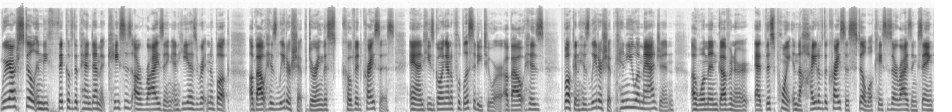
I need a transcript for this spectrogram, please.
We are still in the thick of the pandemic. Cases are rising and he has written a book about his leadership during this COVID crisis and he's going on a publicity tour about his book and his leadership. Can you imagine a woman governor at this point in the height of the crisis still while cases are rising saying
